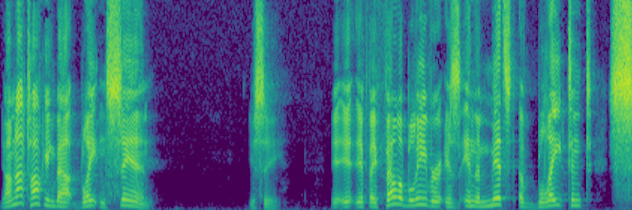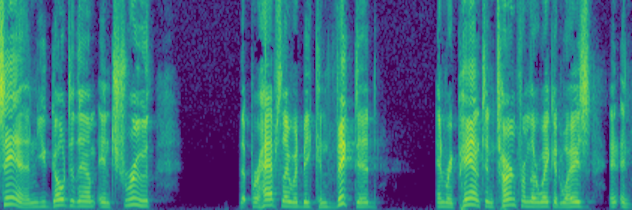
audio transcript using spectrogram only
now I'm not talking about blatant sin, you see. If a fellow believer is in the midst of blatant sin, you go to them in truth that perhaps they would be convicted and repent and turn from their wicked ways and, and,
